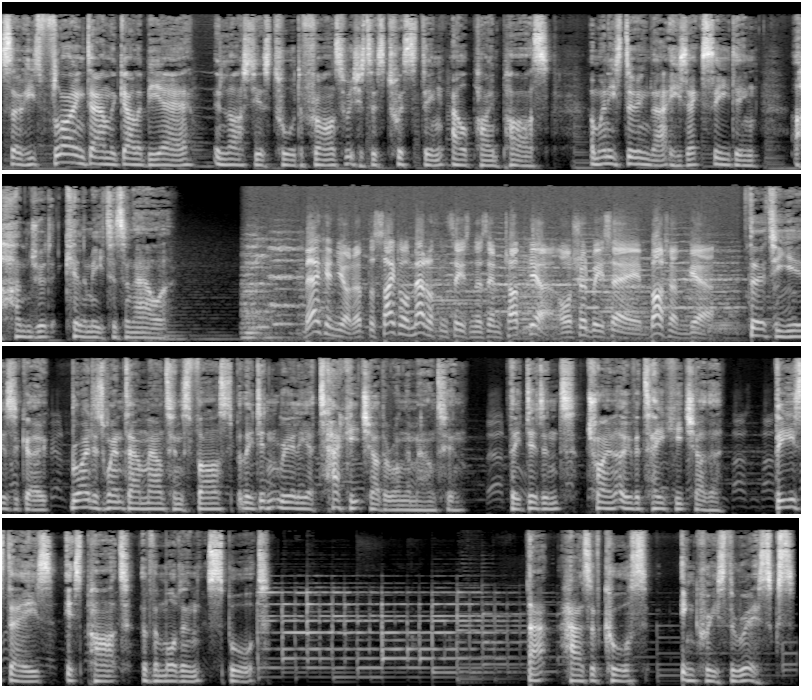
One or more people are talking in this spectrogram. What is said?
So he's flying down the Galibier in last year's Tour de France, which is this twisting alpine pass. And when he's doing that, he's exceeding 100 kilometres an hour. Back in Europe, the cycle marathon season is in top gear, or should we say bottom gear. 30 years ago, riders went down mountains fast, but they didn't really attack each other on the mountain. They didn't try and overtake each other. These days, it's part of the modern sport. Has, of course, increased the risks.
